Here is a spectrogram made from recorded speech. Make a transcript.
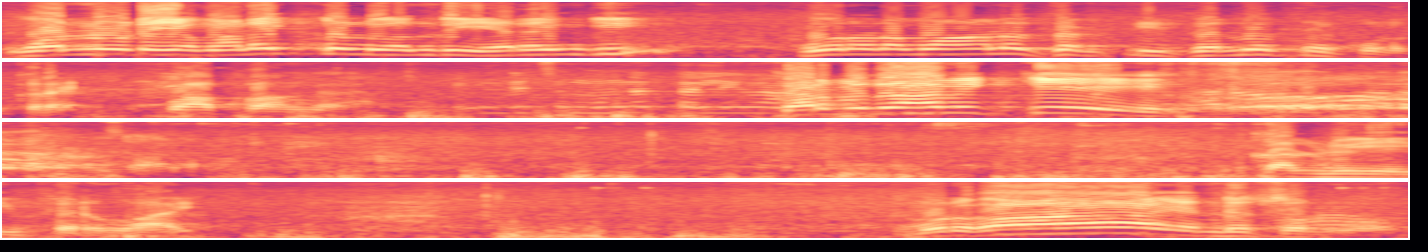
உன்னுடைய மனைக்குள் வந்து இறங்கி பூரணமான சக்தி செல்வத்தை கொடுக்குறேன். பார்ப்பாங்க கர்மதாமிக்கு கல்வியை பெறுவாய். முருகா என்று சொல்வோம்.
